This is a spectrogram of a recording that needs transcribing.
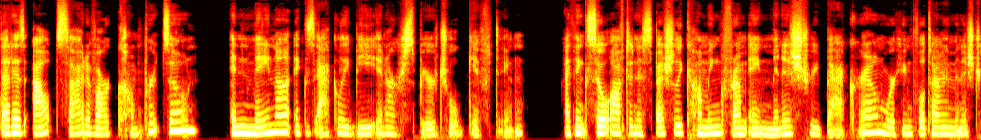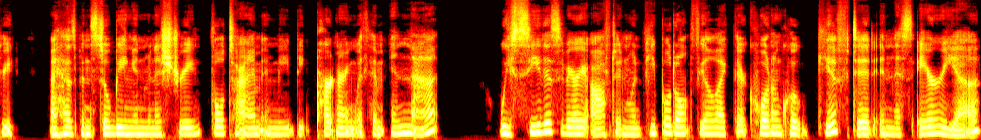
that is outside of our comfort zone and may not exactly be in our spiritual gifting. I think so often, especially coming from a ministry background, working full time in ministry, my husband still being in ministry full time and me partnering with him in that. We see this very often when people don't feel like they're quote unquote gifted in this area,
